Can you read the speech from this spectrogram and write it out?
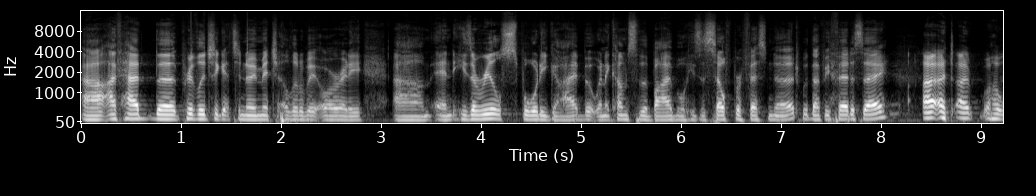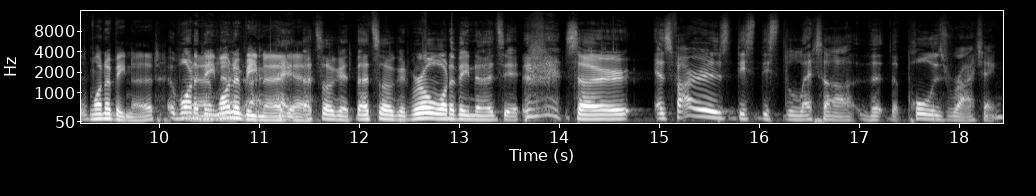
Uh, I've had the privilege to get to know Mitch a little bit already, um, and he's a real sporty guy, but when it comes to the Bible, he's a self professed nerd. Would that be fair to say? I, I, I want to be nerd. Wannabe yeah, nerd. Wannabe Right. nerd. Hey, yeah. That's all good. That's all good. We're all wannabe nerds here. So as far as this this letter that, that Paul is writing,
